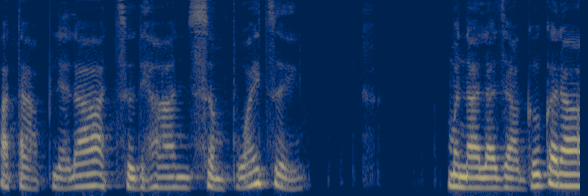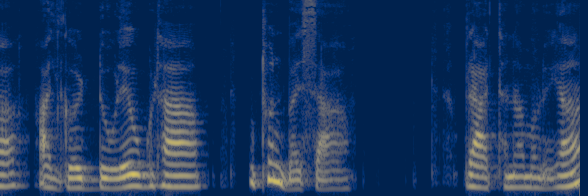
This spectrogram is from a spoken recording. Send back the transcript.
आता आपल्याला आजचं ध्यान संपवायचंय. मनाला जाग करा अलगट डोळे उघडा उठून बसा. प्रार्थना म्हणूया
